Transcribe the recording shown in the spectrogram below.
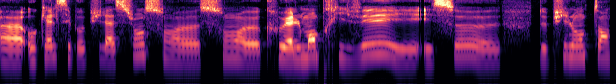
euh, auxquelles ces populations sont, sont cruellement privées, et, ce, depuis longtemps.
